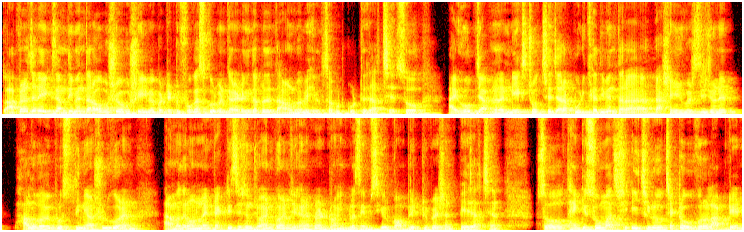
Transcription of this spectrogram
তো আপনারা যারা এক্সাম দিবেন, তারা অবশ্যই অবশ্যই এই ব্যাপারটা একটু ফোকাস করবেন, কারণ এটা কিন্তু আপনাদের দারুণভাবে হেল্প সাপোর্ট করতে যাচ্ছে। সো আই হোপ যে আপনারা নেক্সট হচ্ছে যারা পরীক্ষা দিবেন, তারা রাজশাহী ইউনিভার্সিটির জন্য ভালোভাবে প্রস্তুতি নেওয়া শুরু করেন আর আমাদের অনলাইন প্র্যাকটিস সেশন জয়েন করেন, যেখানে আপনারা ড্রয়িং প্লাস এমসিকিউর কমপ্লিট প্রিপারেশন পেয়ে যাচ্ছেন। So thank you so much এই ছিল হচ্ছে একটা ওভারঅল আপডেট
